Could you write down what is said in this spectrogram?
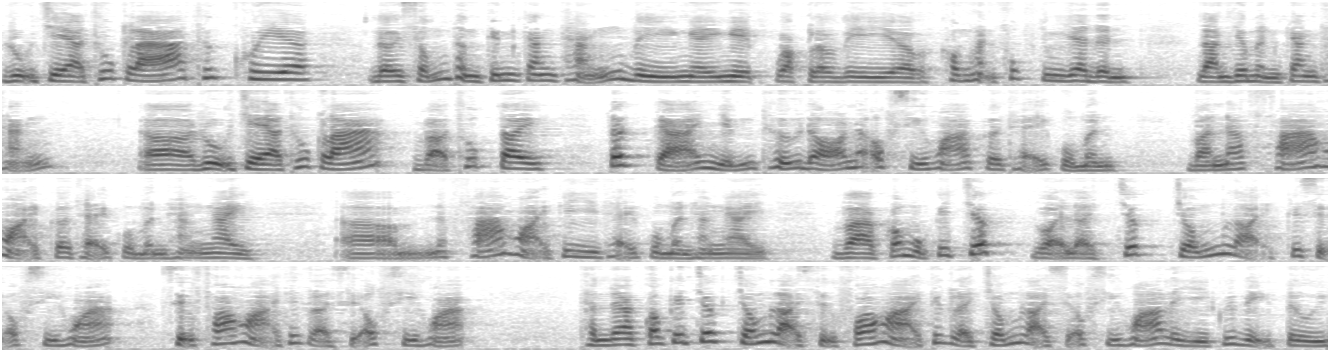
rượu chè thuốc lá thức khuya đời sống thần kinh căng thẳng vì nghề nghiệp hoặc là vì uh, không hạnh phúc trong gia đình làm cho mình căng thẳng. Uh, rượu chè thuốc lá và thuốc tây tất cả những thứ đó nó oxy hóa cơ thể của mình và nó phá hoại cơ thể của mình hàng ngày. Uh, nó phá hoại cái di thể của mình hàng ngày và có một cái chất gọi là chất chống lại cái sự oxy hóa sự phá hoại tức là sự oxy hóa. Thành ra có cái chất chống lại sự phá hoại tức là chống lại sự oxy hóa là gì quý vị? Từ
